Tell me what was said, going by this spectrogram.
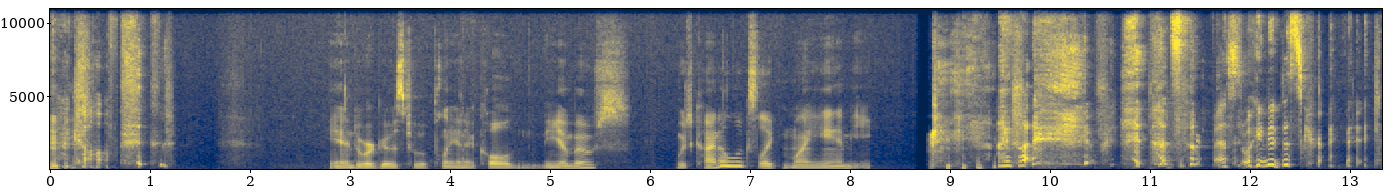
Back off. Andor goes to a planet called Niamos, which kind of looks like Miami. I thought best way to describe it.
